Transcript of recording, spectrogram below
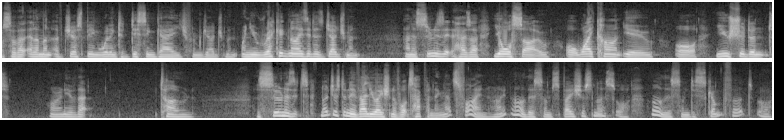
So, that element of just being willing to disengage from judgment. When you recognize it as judgment, and as soon as it has a you're so, or why can't you, or you shouldn't, or any of that tone, as soon as it's not just an evaluation of what's happening, that's fine, right? Oh, there's some spaciousness, or oh, there's some discomfort, or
